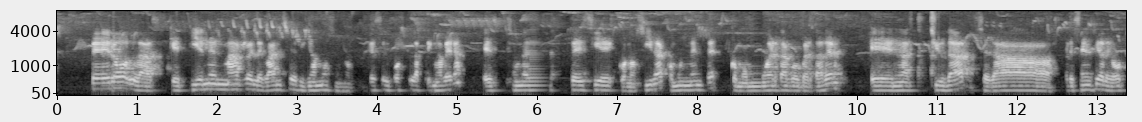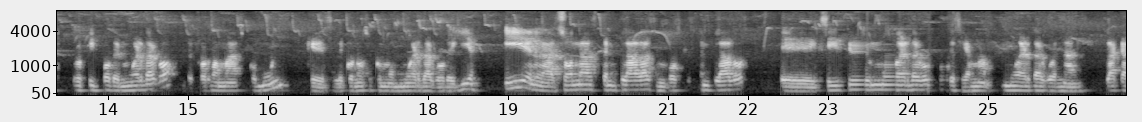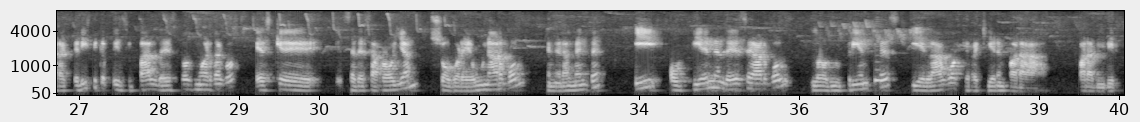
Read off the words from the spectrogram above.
pero las que tienen más relevancia, digamos, en lo que es el bosque de la primavera, es una especie conocida comúnmente como muérdago verdadero. En la ciudad se da presencia de otro tipo de muérdago de forma más común, que se le conoce como muérdago de guía. Y en las zonas templadas, en bosques templados, eh, existe un muérdago que se llama muérdago enano. La característica principal de estos muérdagos es que se desarrollan sobre un árbol, generalmente, y obtienen de ese árbol los nutrientes y el agua que requieren para, para vivir.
